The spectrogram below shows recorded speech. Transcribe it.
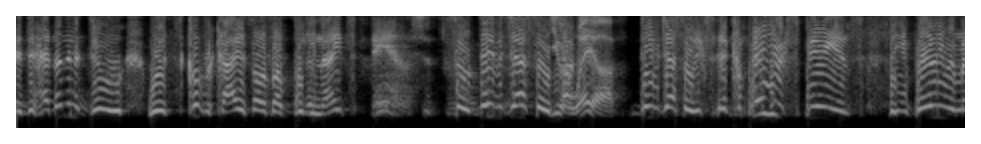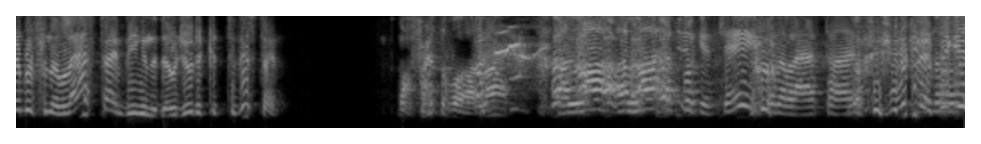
it had nothing to do with Cobra Kai. It's all about Boogie Nights. Damn. So, David Jasso, You were way off. David Jasso, ex- uh, compare your experience that you barely remember from the last time being in the dojo to, to this time. Well, first of all, a lot, a lot, a lot has fucking changed from the last time. If You're looking at No, Big A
